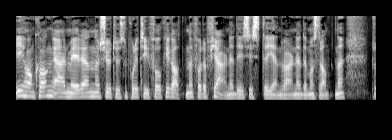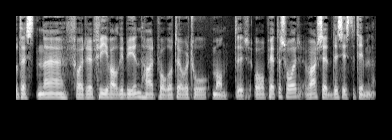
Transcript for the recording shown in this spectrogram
I Hongkong er mer enn 7000 politifolk i gatene for å fjerne de siste gjenværende demonstrantene. Protestene for fri valg i byen har pågått i over to måneder. Og Peter Svaar, hva har skjedd de siste timene?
